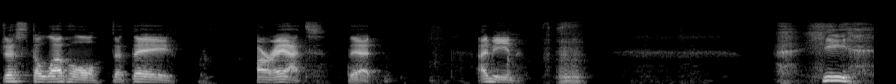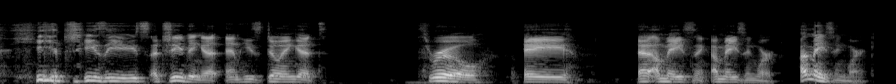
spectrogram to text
just the level that they are at that i mean he he he's achieving it and he's doing it through a, a amazing amazing work. Amazing work.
